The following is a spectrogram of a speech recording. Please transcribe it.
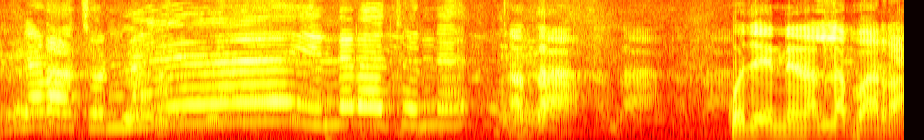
என்னடா சொன்ன? என்னடா சொன்ன? அத்தா கொஞ்சம் என்ன நல்லா பாடுறா.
